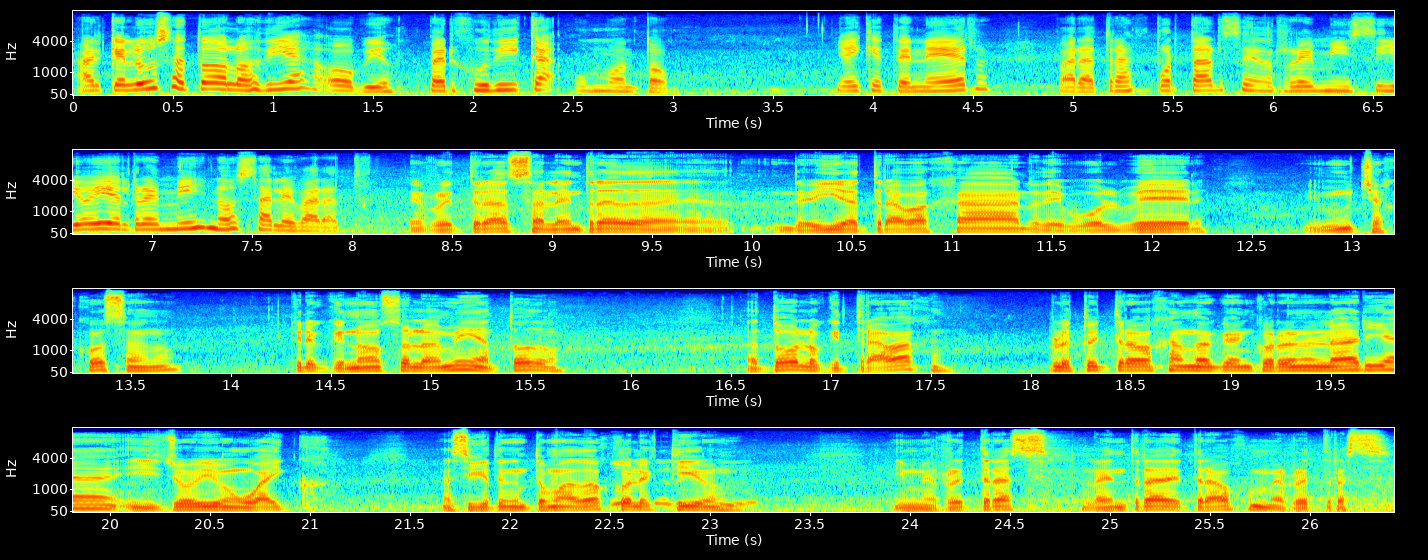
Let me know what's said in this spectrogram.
Al que lo usa todos los días, obvio, perjudica un montón. Y hay que tener para transportarse en remis. Y hoy el remis no sale barato. Retrasa la entrada de, ir a trabajar, de volver y muchas cosas, ¿no? Creo que no solo a mí, a todos, a todos los que trabajan. Estoy trabajando acá en Coronel Área y yo vivo en Huayco, así que tengo que tomar dos colectivos y me retrasa, la entrada de trabajo me retrasa.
